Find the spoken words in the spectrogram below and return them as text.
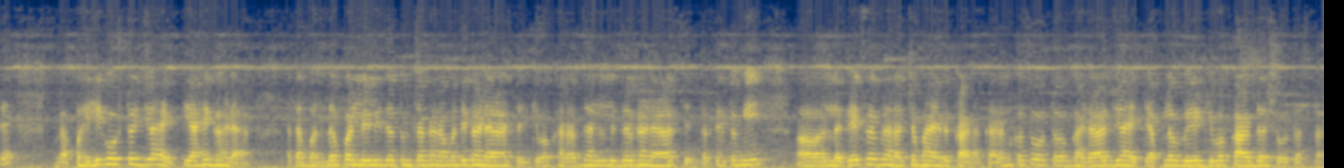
ते. बघा पहिली गोष्ट जी आहे ती आहे घड्याळ. आता बंद पडलेली जर तुमच्या घरामध्ये घड्याळ असेल किंवा खराब झालेली जर घड्याळ असेल तर ते तुम्ही लगेच घराच्या बाहेर काढा. कारण कसं होतं घड्याळ जे आहे ते आपलं वेळ किंवा काळ दर्शवत असतात.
